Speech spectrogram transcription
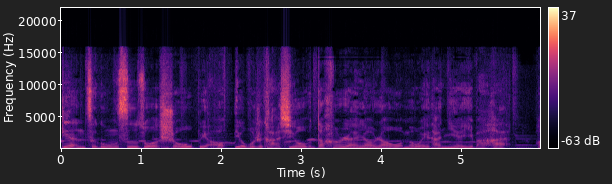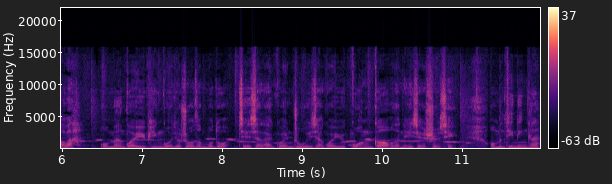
电子公司做手表又不是卡西欧，当然要让我们为它捏一把汗，好吧？我们关于苹果就说这么多，接下来关注一下关于广告的那些事情。我们听听看，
